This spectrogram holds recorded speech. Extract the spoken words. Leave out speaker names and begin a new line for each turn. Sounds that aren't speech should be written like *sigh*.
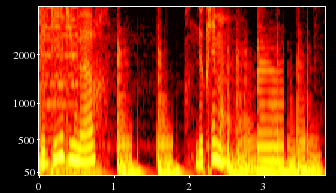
Le billet d'humeur de Clément.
